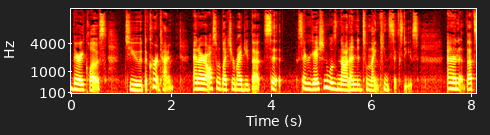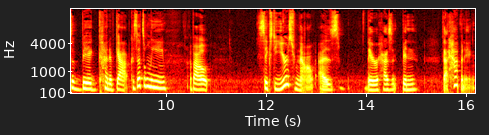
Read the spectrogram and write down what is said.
very close to the current time. And I also would like to remind you that se- segregation was not ended until 1960s. And that's a big kind of gap because that's only about 60 years from now as there hasn't been that happening.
